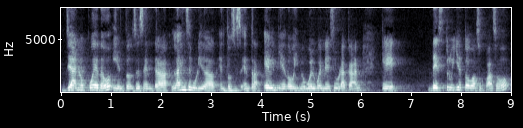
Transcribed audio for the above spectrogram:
ya no puedo y entonces entra la inseguridad, entonces entra el miedo y me vuelvo en ese huracán que destruye todo a su paso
